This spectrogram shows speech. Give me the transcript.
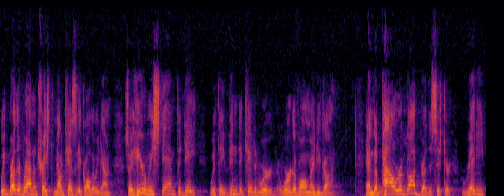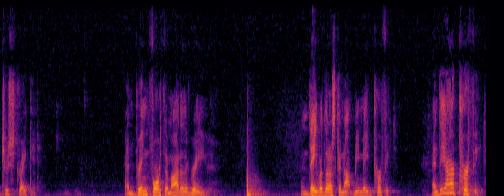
We, Brother Brown, traced Melchizedek all the way down. So here we stand today with a vindicated word, a word of Almighty God. And the power of God, brother, sister, ready to strike it and bring forth them out of the grave. And they with us cannot be made perfect. And they are perfect.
